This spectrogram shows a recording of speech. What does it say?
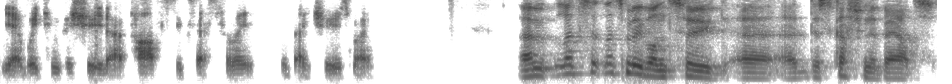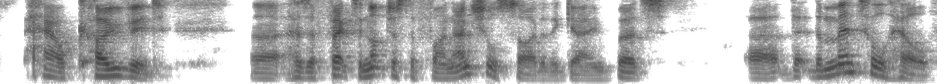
yeah we can pursue that path successfully that they choose, mate. Um, let's let's move on to uh, a discussion about how COVID uh, has affected not just the financial side of the game, but uh, the, the, mental health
